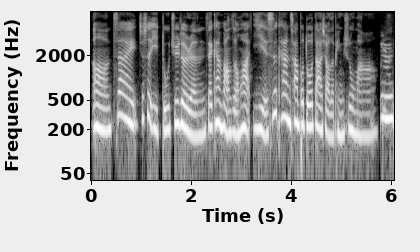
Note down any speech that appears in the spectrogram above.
嗯、呃，在就是以独居的人在看房子的话，也是看差不多大小的平数吗？嗯，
